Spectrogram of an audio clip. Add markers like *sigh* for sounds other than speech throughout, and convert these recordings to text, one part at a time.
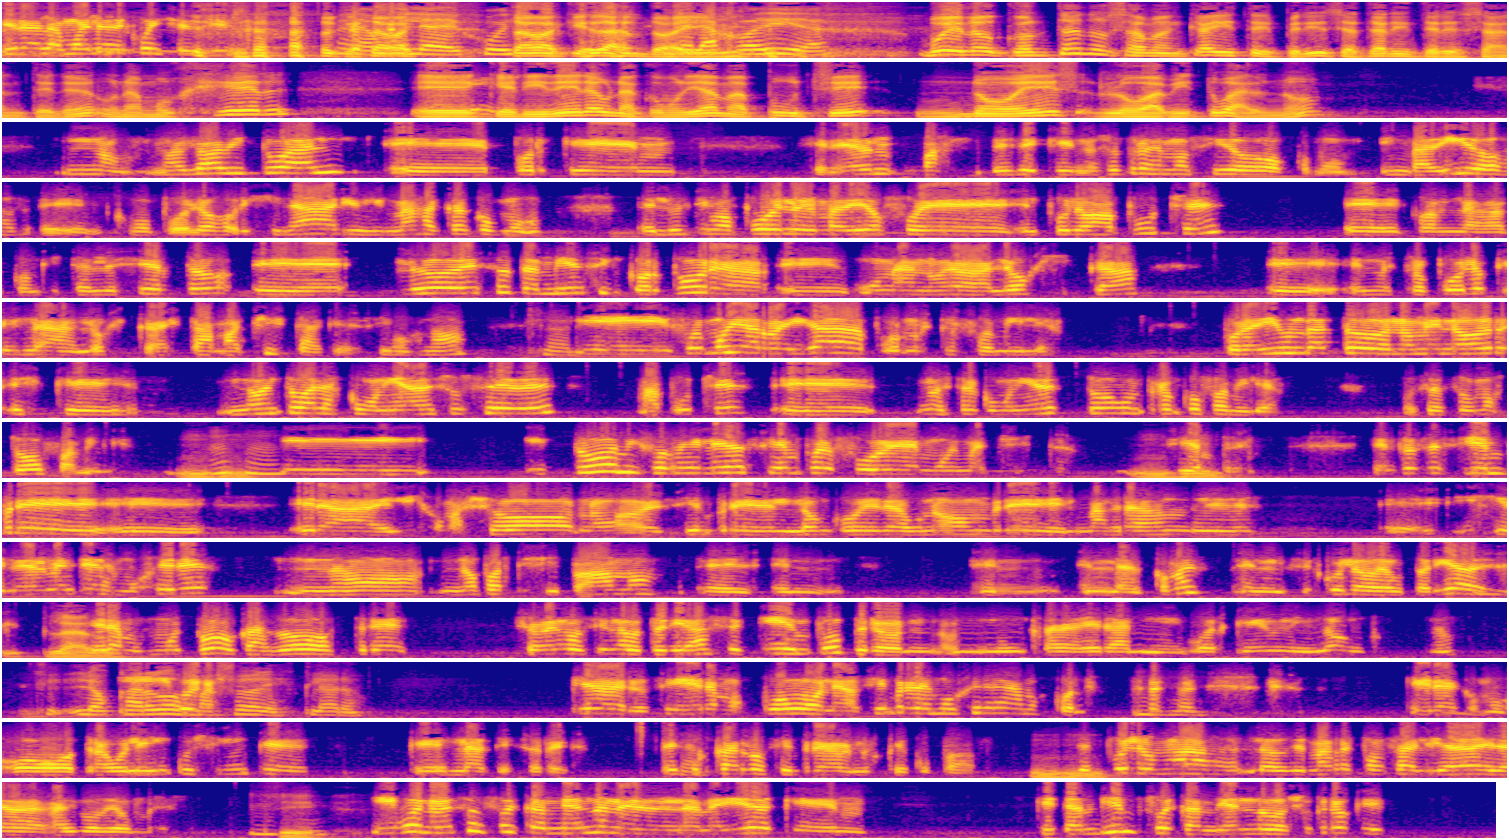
*laughs* era la muela de juicio, *laughs* la muela de juicio. Estaba quedando ahí. De la jodida. *laughs* Bueno, contanos a Mancay esta experiencia tan interesante, ¿no? Una mujer eh, que lidera una comunidad mapuche no es lo habitual, ¿no? No, no es lo habitual, eh, porque mm, desde que nosotros hemos sido como invadidos eh, como pueblos originarios y más acá como el último pueblo invadido fue el pueblo mapuche eh, con la conquista del desierto, eh, luego de eso también se incorpora eh, una nueva lógica eh, en nuestro pueblo que es la lógica esta machista que decimos, ¿no? Y fue muy arraigada por nuestra familia. Por ahí un dato no menor es que no en todas las comunidades sucede, mapuches, eh, nuestra comunidad es todo un tronco familiar, o sea, somos todos familia. y, y toda mi familia siempre fue muy machista, siempre. Entonces siempre eh, era el hijo mayor, ¿no? Siempre el lonco era un hombre, el más grande, eh, y generalmente las mujeres no no participábamos en en, en, la, ¿cómo es? en el círculo de autoridades. Éramos muy pocas, dos, tres. Yo vengo siendo autoridad hace tiempo, pero nunca era ni working ni long, ¿no? Los cargos mayores, claro. Claro, sí, éramos conas, siempre las mujeres éramos conas. *laughs* era como otra abuela que, que es la tesorera. Esos cargos siempre eran los que ocupábamos. Después lo más, los demás responsabilidades era algo de hombres. Y bueno, eso fue cambiando en la medida que que también fue cambiando, yo creo que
